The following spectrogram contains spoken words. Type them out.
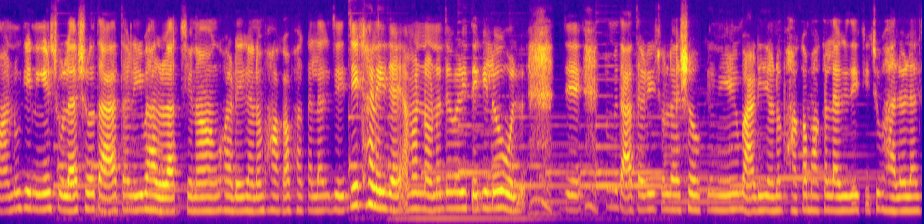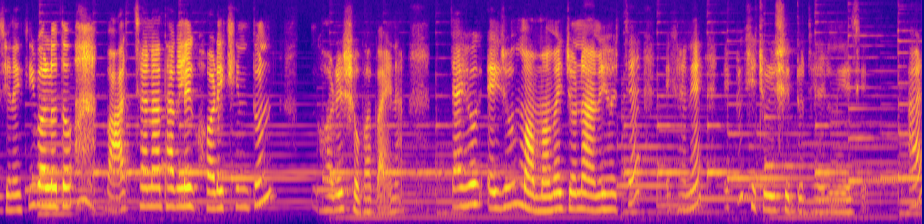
মানুকে নিয়ে চলে আসো, তাড়াতাড়ি ভালো লাগছে না, ঘরে কেন ফাঁকা ফাঁকা লাগছে। যেখানেই যাই, আমার ননদের বাড়িতে গেলেও বলবে যে, তুমি তাড়াতাড়ি চলে আসো, ওকে নিয়ে বাড়ি যেন ফাঁকা ফাঁকা লাগছে, কিছু ভালো লাগছে না। কী বলো তো বাচ্চা না থাকলে ঘরে কিন্তু ঘরের শোভা পায় না। যাই হোক, এই জন্য মামামের জন্য আমি হচ্ছে এখানে একটু খিচুড়ি সিদ্ধ ঢেলে নিয়েছি। আর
